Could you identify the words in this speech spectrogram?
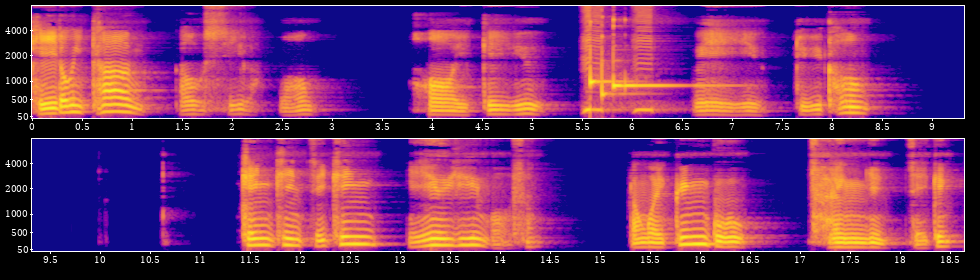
其中一看旧事难忘，海基友，唯有对抗。轻轻只轻，悠悠我心，但为眷顾，情愿自经。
